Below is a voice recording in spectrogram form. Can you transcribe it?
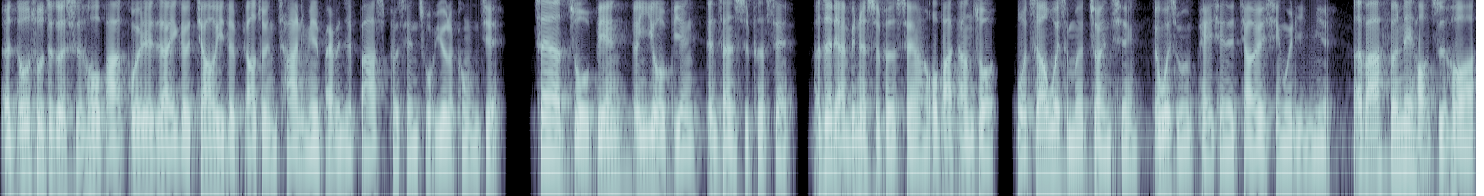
而多数这个时候把它归类在一个交易的标准差里面百分之八十 percent 左右的空间。剩下左边跟右边更占十 percent，而这两边的十 percent 啊，我把它当做我知道为什么赚钱跟为什么赔钱的交易行为里面，而把它分类好之后啊，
